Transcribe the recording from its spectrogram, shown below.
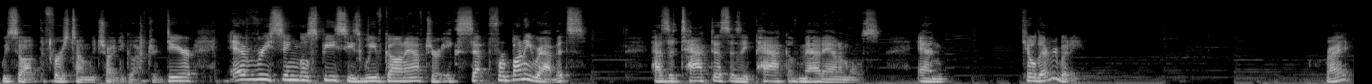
We saw it the first time we tried to go after deer. Every single species we've gone after, except for bunny rabbits, has attacked us as a pack of mad animals and killed everybody. Right?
